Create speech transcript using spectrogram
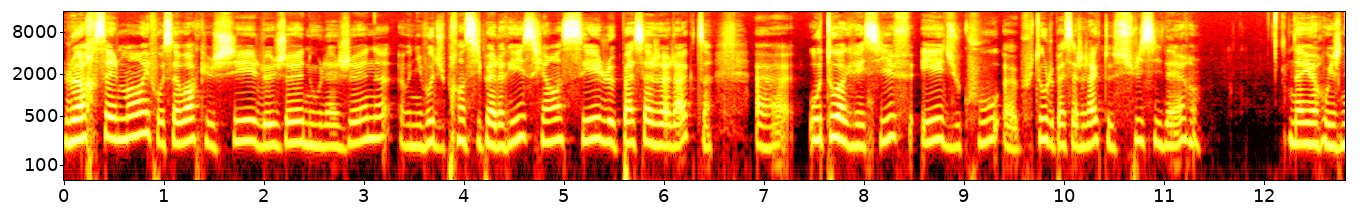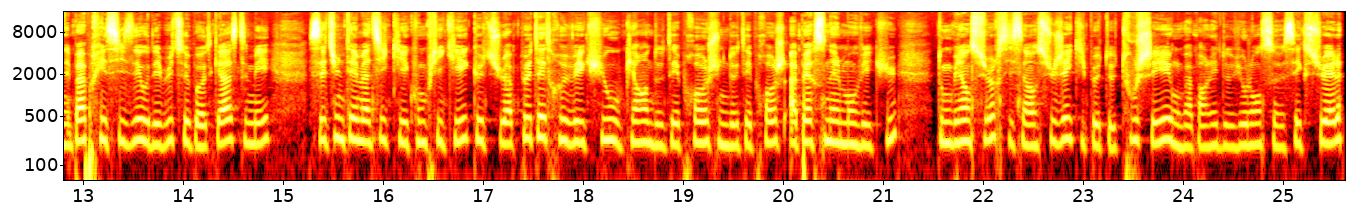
Le harcèlement, il faut savoir que chez le jeune ou la jeune, au niveau du principal risque, hein, c'est le passage à l'acte euh, auto-agressif et du coup euh, plutôt le passage à l'acte suicidaire. D'ailleurs, oui, je n'ai pas précisé au début de ce podcast, mais c'est une thématique qui est compliquée, que tu as peut-être vécu ou qu'un de tes proches, une de tes proches a personnellement vécu. Donc bien sûr, si c'est un sujet qui peut te toucher, on va parler de violences sexuelles,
